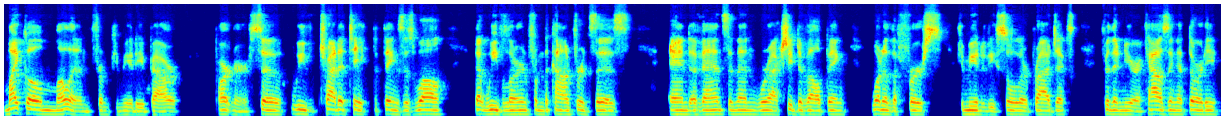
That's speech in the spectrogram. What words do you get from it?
Michael Mullen from Community Power Partner. So we've tried to take the things as well that we've learned from the conferences and events, and then we're actually developing one of the first community solar projects for the New York Housing Authority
